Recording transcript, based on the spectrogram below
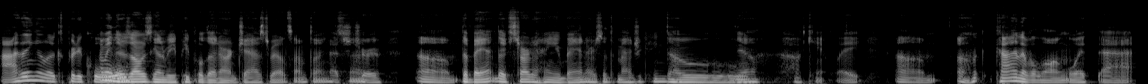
I think it looks pretty cool. I mean, there's always going to be people that aren't jazzed about something. that's so. true. Um, The band they've started hanging banners at the Magic Kingdom. Oh, Yeah. I can't wait. Um, kind of along with that,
